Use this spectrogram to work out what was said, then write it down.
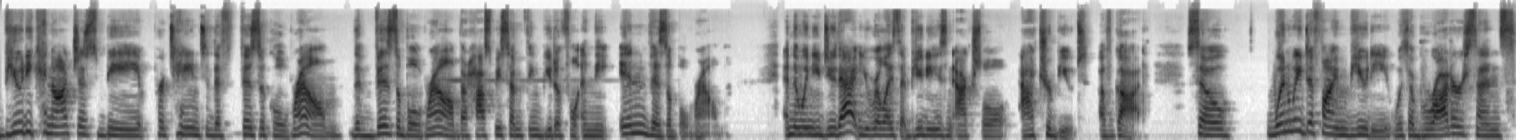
beauty cannot just be pertain to the physical realm, the visible realm. There has to be something beautiful in the invisible realm. And then when you do that, you realize that beauty is an actual attribute of God. So when we define beauty with a broader sense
